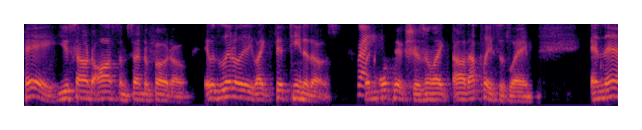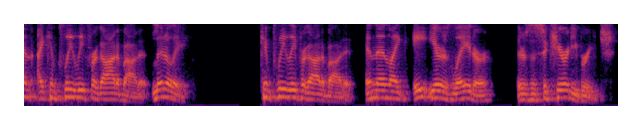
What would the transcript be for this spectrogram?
hey, you sound awesome. Send a photo. It was literally like 15 of those, right. but no pictures. And like, oh, that place is lame. And then I completely forgot about it. Literally, completely forgot about it. And then like eight years later, there's a security breach.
